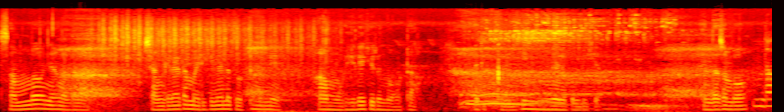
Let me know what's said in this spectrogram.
സംഭവം ഞാൻ കണ്ടതാണ് ശങ്കരേട്ടൻ മരിക്കുന്നതിന്റെ തൊട്ട് മുന്നേ ആ മുറിയിലേക്കൊരു നോട്ടാ. ഒരു കൈ ഇങ്ങനെ കൊണ്ടിരിക്കുക എന്താ സംഭവം? എന്താ?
